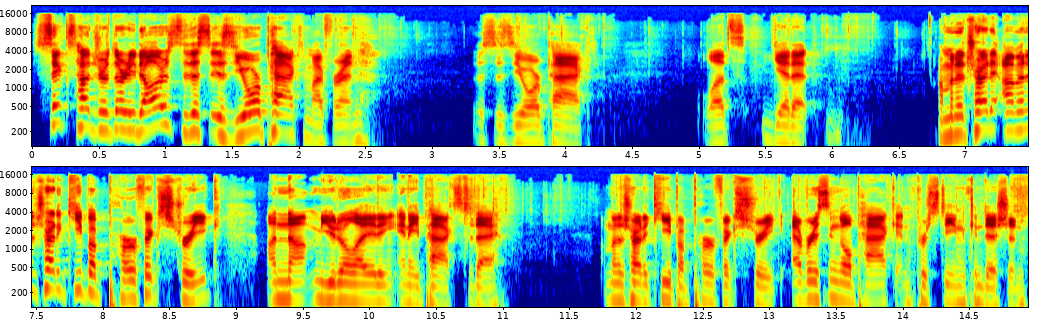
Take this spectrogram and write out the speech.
six hundred thirty dollars. This is your pack, my friend. This is your pack. Let's get it. I'm gonna try to. I'm gonna try to keep a perfect streak on not mutilating any packs today. I'm to try to keep a perfect streak. Every single pack in pristine condition.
